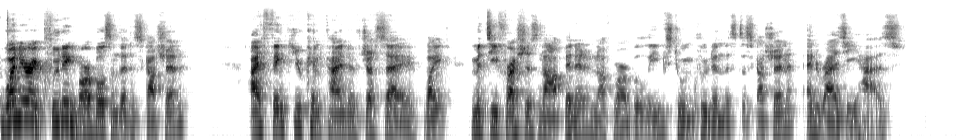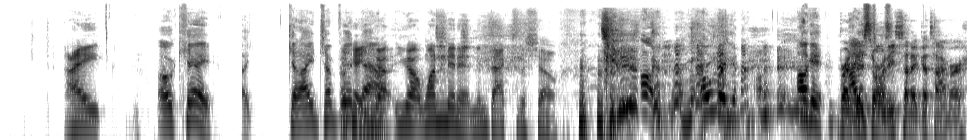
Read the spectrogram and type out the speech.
when you're including marbles in the discussion, I think you can kind of just say like Minty Fresh has not been in enough marble leagues to include in this discussion, and Razzie has. I Okay. Can I jump in okay. You got you got one minute and then back to the show. oh, oh my god. Okay. I Brendan's still, already setting a timer.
